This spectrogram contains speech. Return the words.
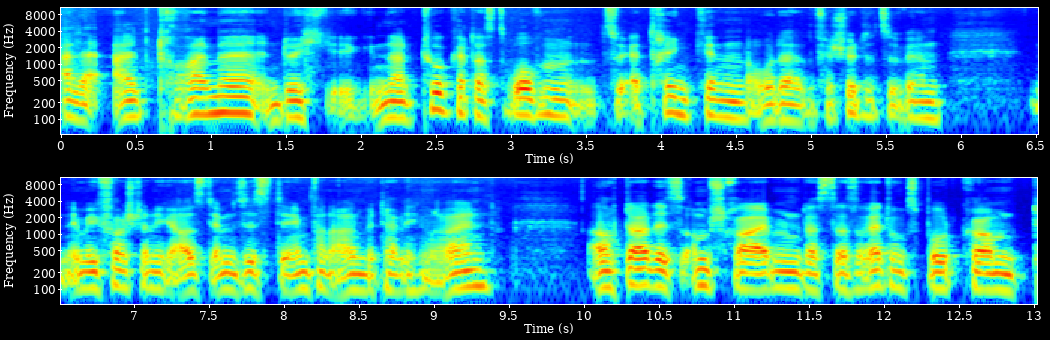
alle Albträume durch Naturkatastrophen zu ertrinken oder verschüttet zu werden, nämlich vollständig aus dem System von allen Beteiligten rein. Auch da das Umschreiben, dass das Rettungsboot kommt,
